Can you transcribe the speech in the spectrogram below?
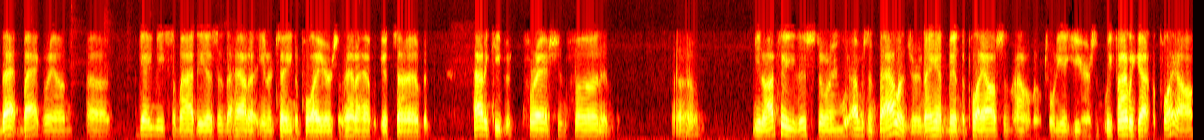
that background uh, gave me some ideas into how to entertain the players and how to have a good time and how to keep it fresh and fun. And, uh, you know, I'll tell you this story. I was in Ballinger and they hadn't been to playoffs in, I don't know, 28 years. And we finally got to playoffs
